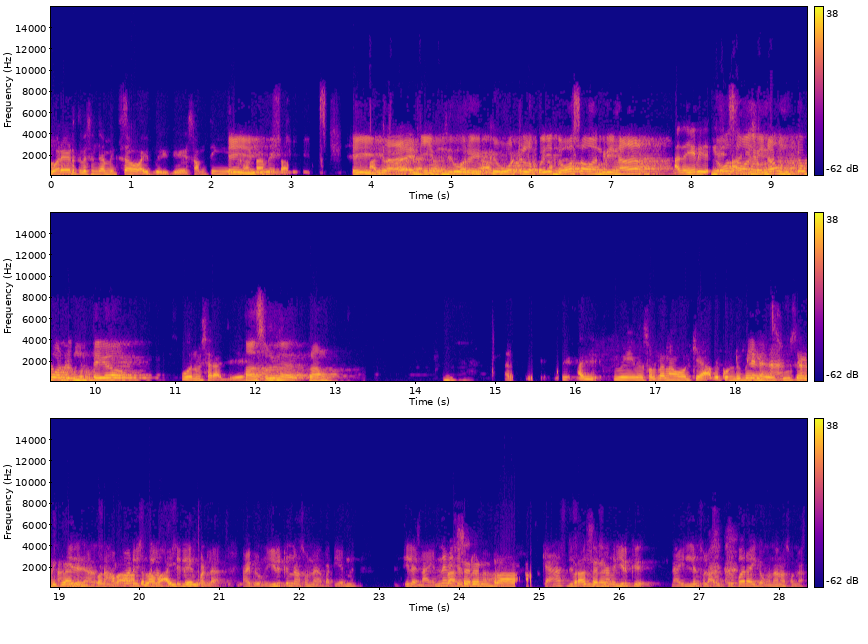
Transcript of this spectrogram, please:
ஒரே இடத்துல செஞ்சா மிக்ஸ் ஆக வாய்ப்பு இருக்கு. சம்திங் ஏய், இப்ப நீ வந்து ஒரு ஹோட்டல்ல போய் தோசை வாங்குறீன்னா அதை இரு. தோசை வாங்குறீங்கன்னா முட்டை போட்டு முட்டையோ ஒரு நிமிஷம் ராஜு. சொல்லுங்க அது இவன் இவன் சொல்றதெல்லாம் ஓகே அதை கொண்டு போய் நான் சூசைடுக்குலாம் நான் பண்றான் அதெல்லாம் வாய்ப்பே பண்ணல. நான் இப்படி ஒண்ணு இருக்குன்னு நான் சொன்னேன் பட் என்ன இல்ல நான் என்ன Pressure- discrimination அங்க இருக்கு. நான் இல்லைன்னு சொல்ல அது ப்ரிப்பேர் ஆகிக்கவங்க தான் நான் சொன்னேன்.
